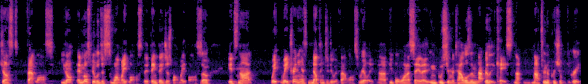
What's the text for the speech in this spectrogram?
just fat loss. You don't, and most people just want weight loss. They think they just want weight loss. So it's not weight weight training has nothing to do with fat loss, really. Uh, people want to say that it can boost your metabolism. Not really the case. Not not to an appreciable degree.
